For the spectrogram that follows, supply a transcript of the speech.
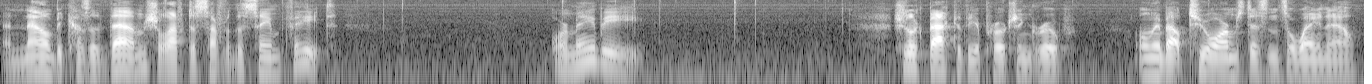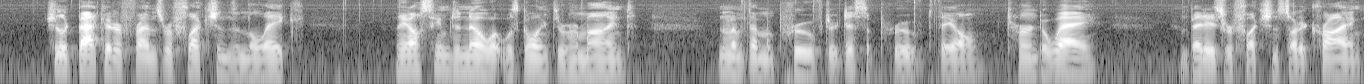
And now, because of them, she'll have to suffer the same fate. Or maybe... She looked back at the approaching group, only about two arms' distance away now. She looked back at her friends' reflections in the lake. They all seemed to know what was going through her mind. None of them approved or disapproved. They all turned away, and Betty's reflection started crying.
